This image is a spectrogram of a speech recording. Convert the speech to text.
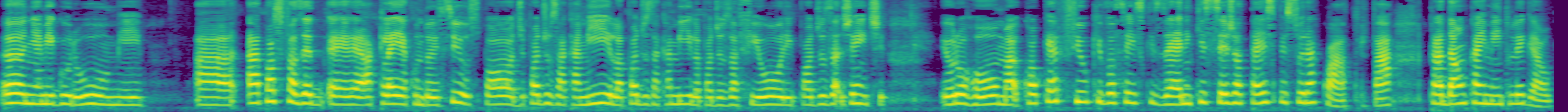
Anya, amigurumi, ah, ah, posso fazer é, a Cleia com dois fios? Pode. Pode usar Camila, pode usar Camila, pode usar Fiore, pode usar... Gente, Euroroma, qualquer fio que vocês quiserem, que seja até espessura 4, tá? Pra dar um caimento legal.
